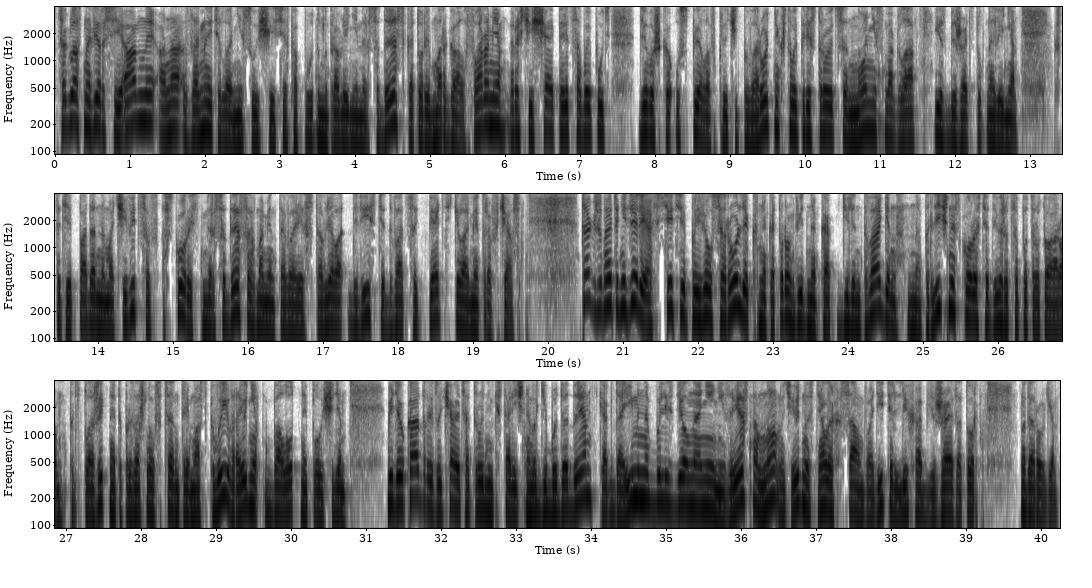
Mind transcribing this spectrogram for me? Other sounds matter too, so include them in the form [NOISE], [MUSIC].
Согласно версии Анны, она заметила несущийся в попутном направлении Мерседес, который моргал фарами, расчищая перед собой путь. Девушка успела включить поворотник, чтобы перестроиться, но не смогла избежать столкновения. Кстати, по данным очевидцев, скорость Мерседеса в момент аварии составляла 225 км в час. Также на этой неделе в сети появился ролик, на котором видно, как Гелендваген на приличной скорости движется по тротуару. Предположительно, это произошло в центре Москвы, в районе Болотной площади. Видеокадры изучают сотрудники столичного ГИБДД. Когда именно были сделаны они, неизвестно, но, очевидно, снял их сам водитель, лихо объезжая затор на дороге.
